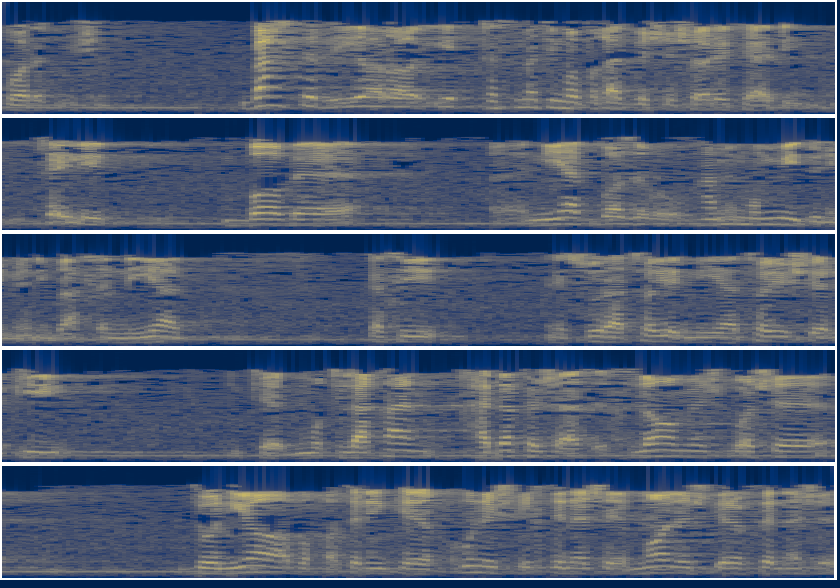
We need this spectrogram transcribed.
وارد میشی بحث ریا را یک قسمتی ما فقط بهش اشاره کردیم. خیلی باب نیت بازه و همه ما می‌دونیم یعنی بحث نیت. کسی یعنی صورت های نیت های شرکی که مطلقا هدفش از اسلامش باشه دنیا به خاطر اینکه خونش ریخته نشه مالش گرفته نشه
